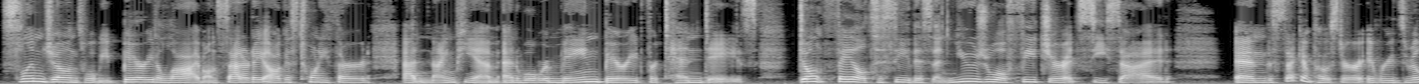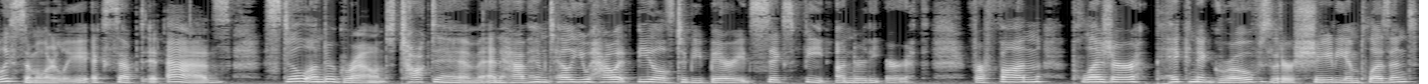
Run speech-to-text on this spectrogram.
Slim Jones will be buried alive on Saturday, August 23rd at 9 p.m. and will remain buried for 10 days. Don't fail to see this unusual feature at Seaside. And the second poster, it reads really similarly, except it adds, Still underground, talk to him and have him tell you how it feels to be buried six feet under the earth. For fun, pleasure, picnic groves that are shady and pleasant,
